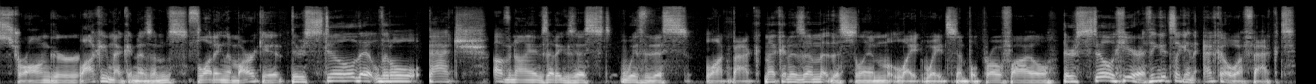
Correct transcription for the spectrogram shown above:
stronger locking mechanisms flooding the market, there's still that little batch of knives that exist with this lockback mechanism, the slim, lightweight, simple profile. They're still here. I think it's like an echo effect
